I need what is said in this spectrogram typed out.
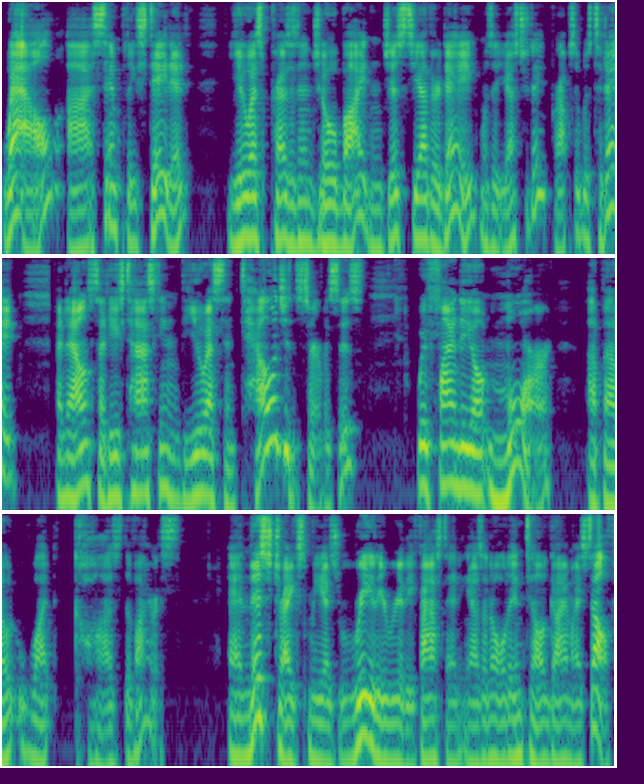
Well, uh, simply stated, US President Joe Biden just the other day, was it yesterday? Perhaps it was today, announced that he's tasking the US intelligence services with finding out more about what caused the virus. And this strikes me as really, really fascinating as an old Intel guy myself,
